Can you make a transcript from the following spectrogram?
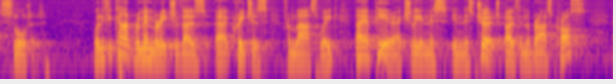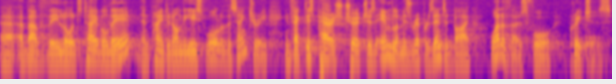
slaughtered. Well, if you can't remember each of those uh, creatures from last week, they appear actually in this, in this church, both in the brass cross uh, above the Lord's table there and painted on the east wall of the sanctuary. In fact, this parish church's emblem is represented by one of those four creatures.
